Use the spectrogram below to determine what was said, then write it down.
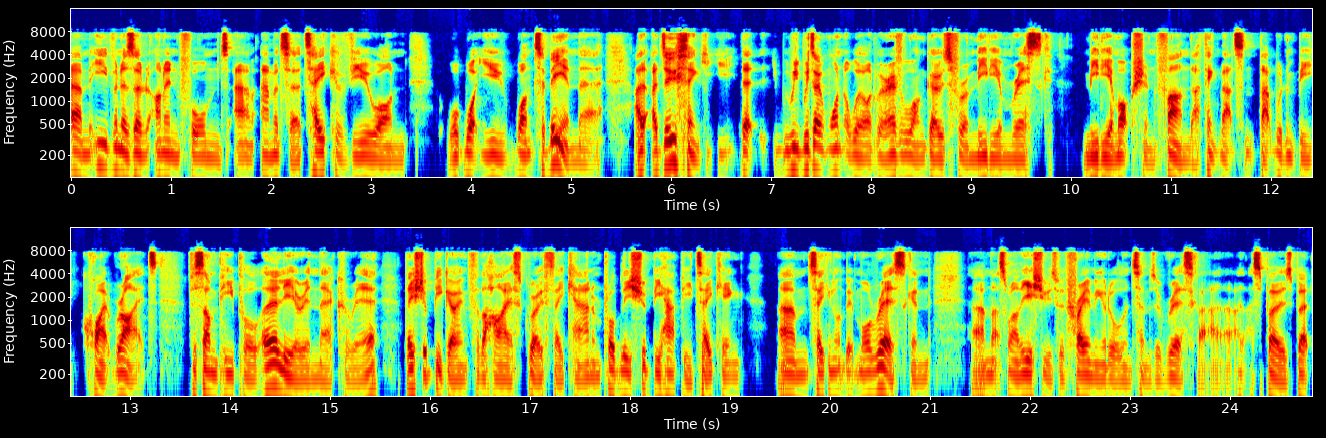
um, even as an uninformed um, amateur, take a view on what you want to be in there. I, I do think that we, we don't want a world where everyone goes for a medium risk, medium option fund. I think that's that wouldn't be quite right. For some people earlier in their career, they should be going for the highest growth they can and probably should be happy taking um, taking a little bit more risk. And um, that's one of the issues with framing it all in terms of risk, I, I suppose. But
